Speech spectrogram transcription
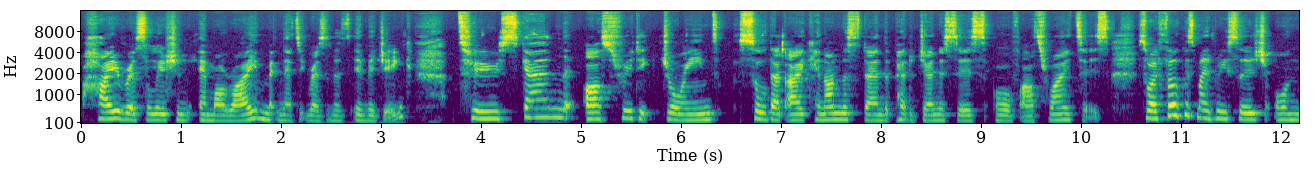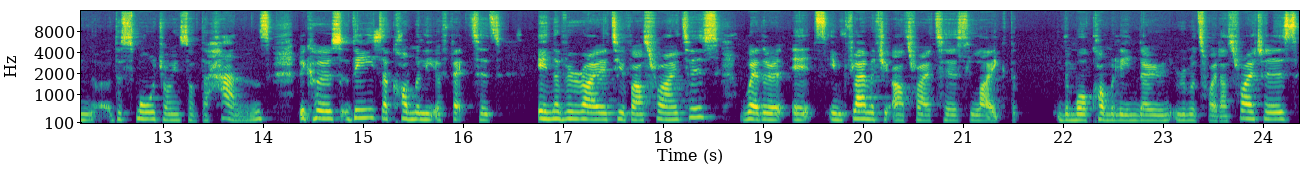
high resolution MRI, magnetic resonance imaging, to scan arthritic joints so that I can understand the pathogenesis of arthritis. So I focus my research on the small joints of the hands because these are commonly affected in a variety of arthritis, whether it's inflammatory arthritis like the, the more commonly known rheumatoid arthritis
